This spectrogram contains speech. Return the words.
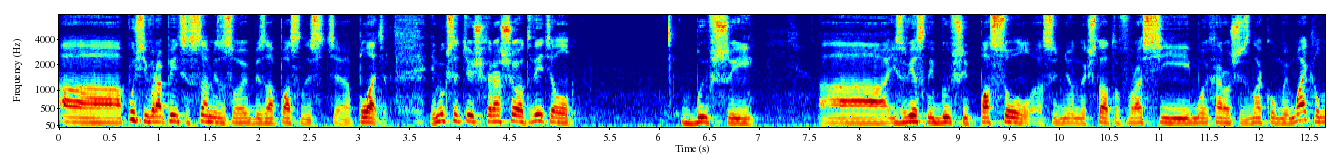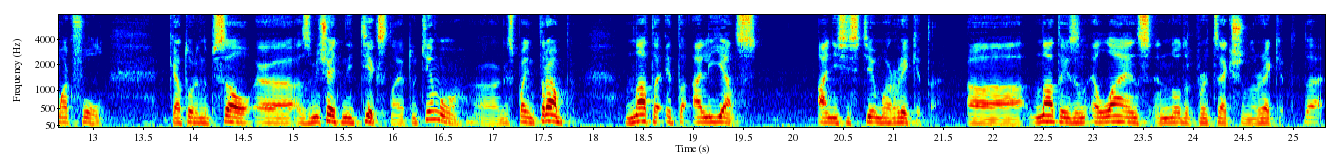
а пусть европейцы сами за свою безопасность а, платят. Ему, кстати, очень хорошо ответил бывший, а, известный бывший посол Соединенных Штатов в России, мой хороший знакомый Майкл Макфол, который написал а, замечательный текст на эту тему. А, господин Трамп, НАТО это альянс, а не система рэкета. НАТО is an alliance and not a protection racket. Да?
